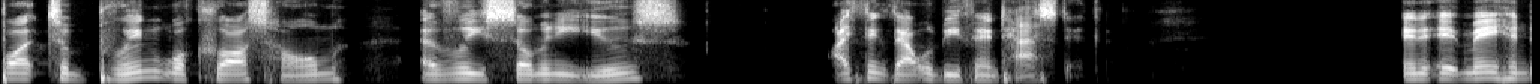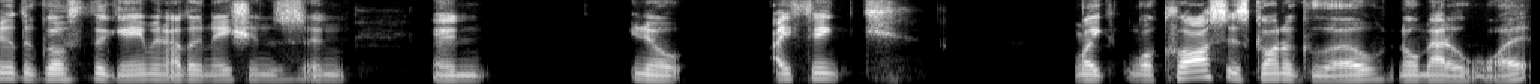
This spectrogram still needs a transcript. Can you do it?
but to bring lacrosse home every so many years, I think that would be fantastic. And it may hinder the growth of the game in other nations and and you know, I think like lacrosse is gonna grow no matter what,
